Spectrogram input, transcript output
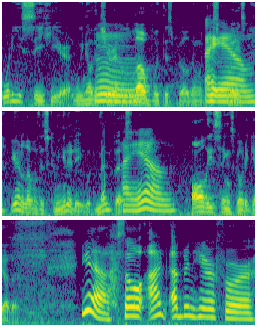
what do you see here? We know that mm. you're in mm. love with this building, with this I place. Am. You're in love with this community, with Memphis. I am. All these things go together. Yeah, so I, have been here for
